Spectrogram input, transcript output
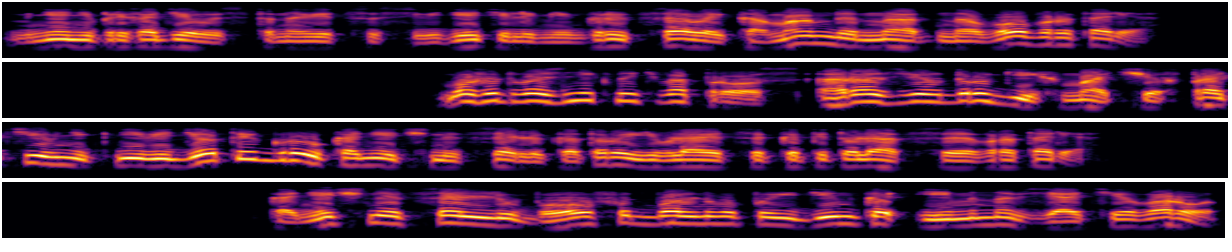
мне не приходилось становиться свидетелем игры целой команды на одного вратаря. Может возникнуть вопрос: а разве в других матчах противник не ведет игру, конечной целью которой является капитуляция вратаря? Конечная цель любого футбольного поединка именно взятие ворот.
